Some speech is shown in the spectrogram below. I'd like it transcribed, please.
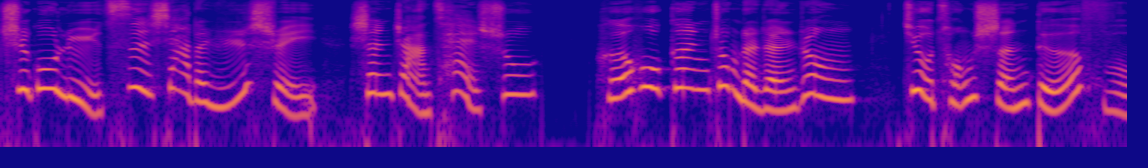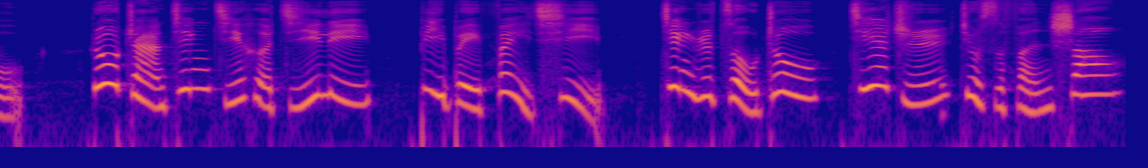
吃过屡次下的雨水，生长菜蔬，合乎耕种的人用，就从神得福；若长荆棘和棘藜，必被废弃，进于走咒，接直就是焚烧。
